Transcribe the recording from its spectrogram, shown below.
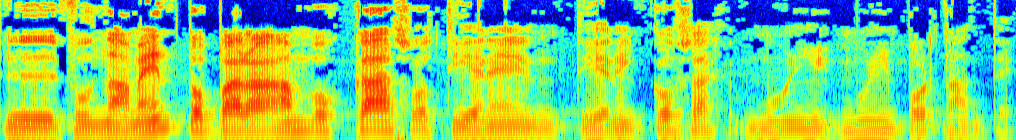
el fundamento para ambos casos tienen, tienen cosas muy, muy importantes.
